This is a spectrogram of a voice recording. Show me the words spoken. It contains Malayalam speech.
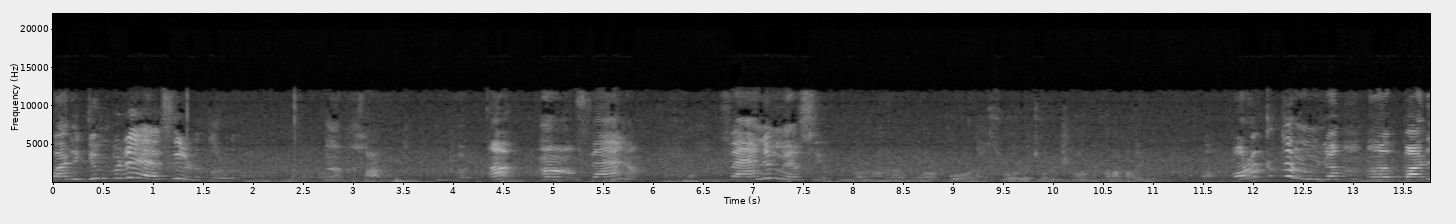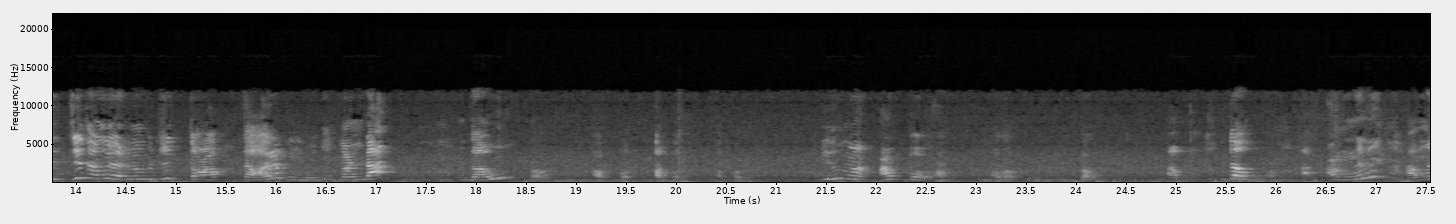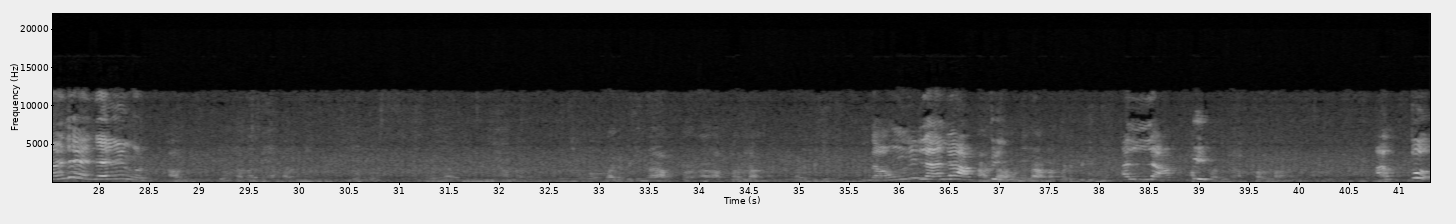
പഠിക്കുമ്പോഴേ എ സി എടുത്തോളൂ പഠിച്ച് നമ്മൾ എറണാകുളത്ത് താഴെ കൊണ്ടുപോകും. കണ്ട ഡൗൺ അപ്പ്. ഉണ്ടാവും. പഠിപ്പിക്കുന്നത് അപ്പറിലാണ് പഠിപ്പിക്കുന്നത് ഡൗണിലാണോ പഠിപ്പിക്കുന്നത് അപ്പറിലാണ് അപ്പൊ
